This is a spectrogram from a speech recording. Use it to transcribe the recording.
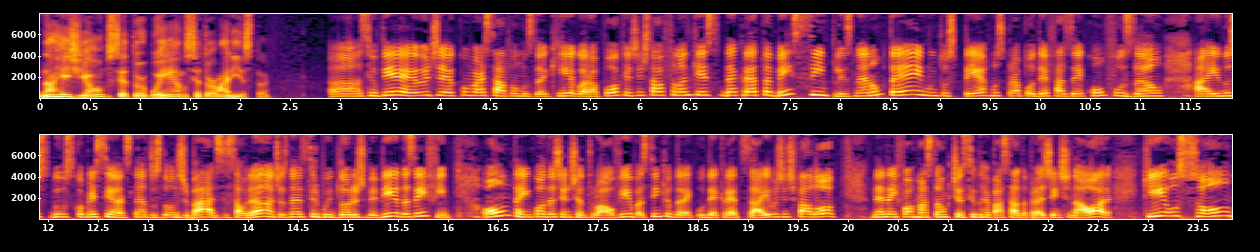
na região do setor Bueno, setor marista. Uh, Silvia, eu e o Diego conversávamos aqui agora há pouco e a gente estava falando que esse decreto é bem simples, né? Não tem muitos termos para poder fazer confusão aí nos, dos comerciantes, né? Dos donos de bares, restaurantes, né? Distribuidoras de bebidas, enfim. Ontem, quando a gente entrou ao vivo, assim que o, o decreto saiu, a gente falou, né? Na informação que tinha sido repassada para a gente na hora, que o som,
